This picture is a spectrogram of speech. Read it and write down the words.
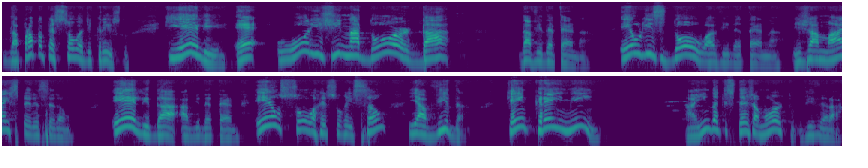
da própria pessoa de Cristo, que ele é o originador da, da vida eterna. Eu lhes dou a vida eterna e jamais perecerão. Ele dá a vida eterna. Eu sou a ressurreição e a vida. Quem crê em mim, ainda que esteja morto, viverá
